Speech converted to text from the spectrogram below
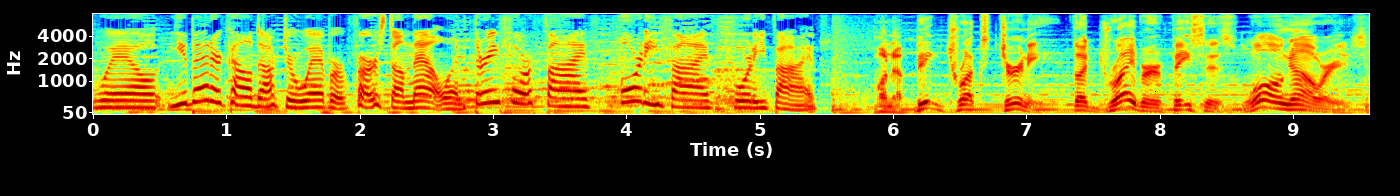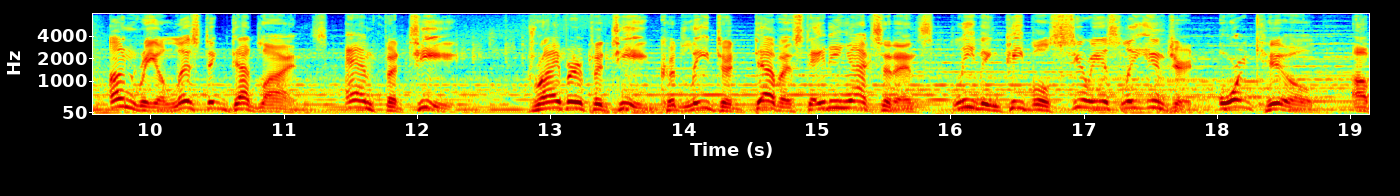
Well, you better call Dr. Weber first on that one, 345 4545. On a big truck's journey, the driver faces long hours, unrealistic deadlines, and fatigue. Driver fatigue could lead to devastating accidents, leaving people seriously injured or killed. A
